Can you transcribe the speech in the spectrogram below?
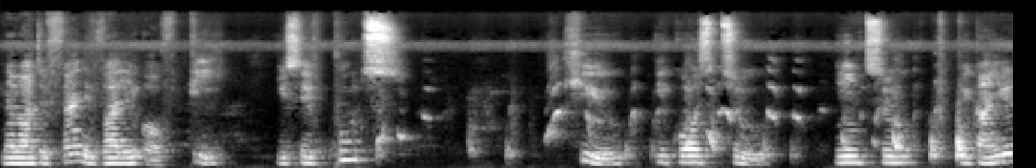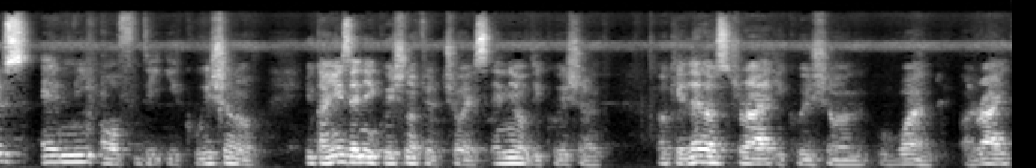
Now to find the value of P, you say put Q equals to into, you can use any of the equation of, you can use any equation of your choice, any of the equation. Okay, let us try equation 1, alright?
